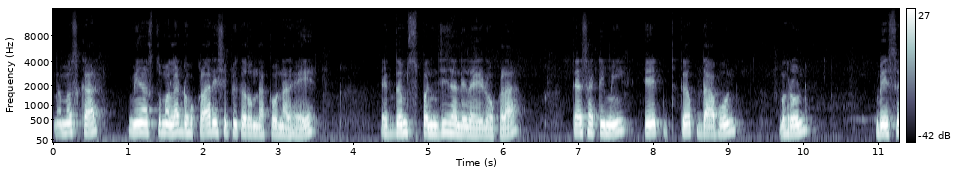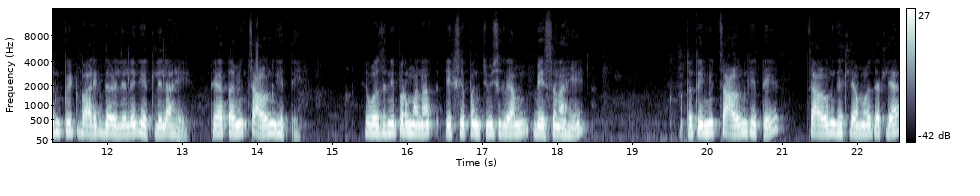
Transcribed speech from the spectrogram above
नमस्कार. मी आज तुम्हाला ढोकळा रेसिपी करून दाखवणार आहे. एकदम स्पंजी झालेला आहे ढोकळा. त्यासाठी मी एक कप दाबून भरून बेसन पीठ बारीक दळलेलं घेतलेलं आहे. ते आता मी चाळून घेते. हे वजनी प्रमाणात एकशे पंचवीस ग्रॅम बेसन आहे. आता ते मी चाळून घेते. चाळून घेतल्यामुळं त्यातल्या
